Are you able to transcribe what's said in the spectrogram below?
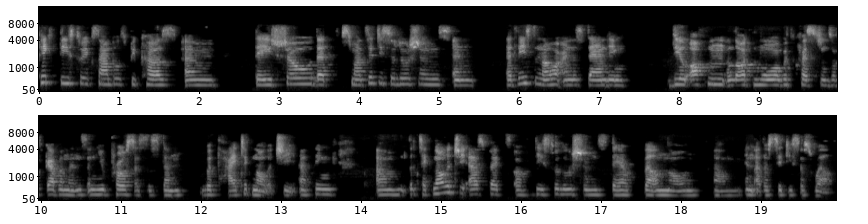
picked these two examples because um, they show that smart city solutions, and at least in our understanding, deal often a lot more with questions of governance and new processes than with high technology. I think um, the technology aspects of these solutions, they are well known um, in other cities as well.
